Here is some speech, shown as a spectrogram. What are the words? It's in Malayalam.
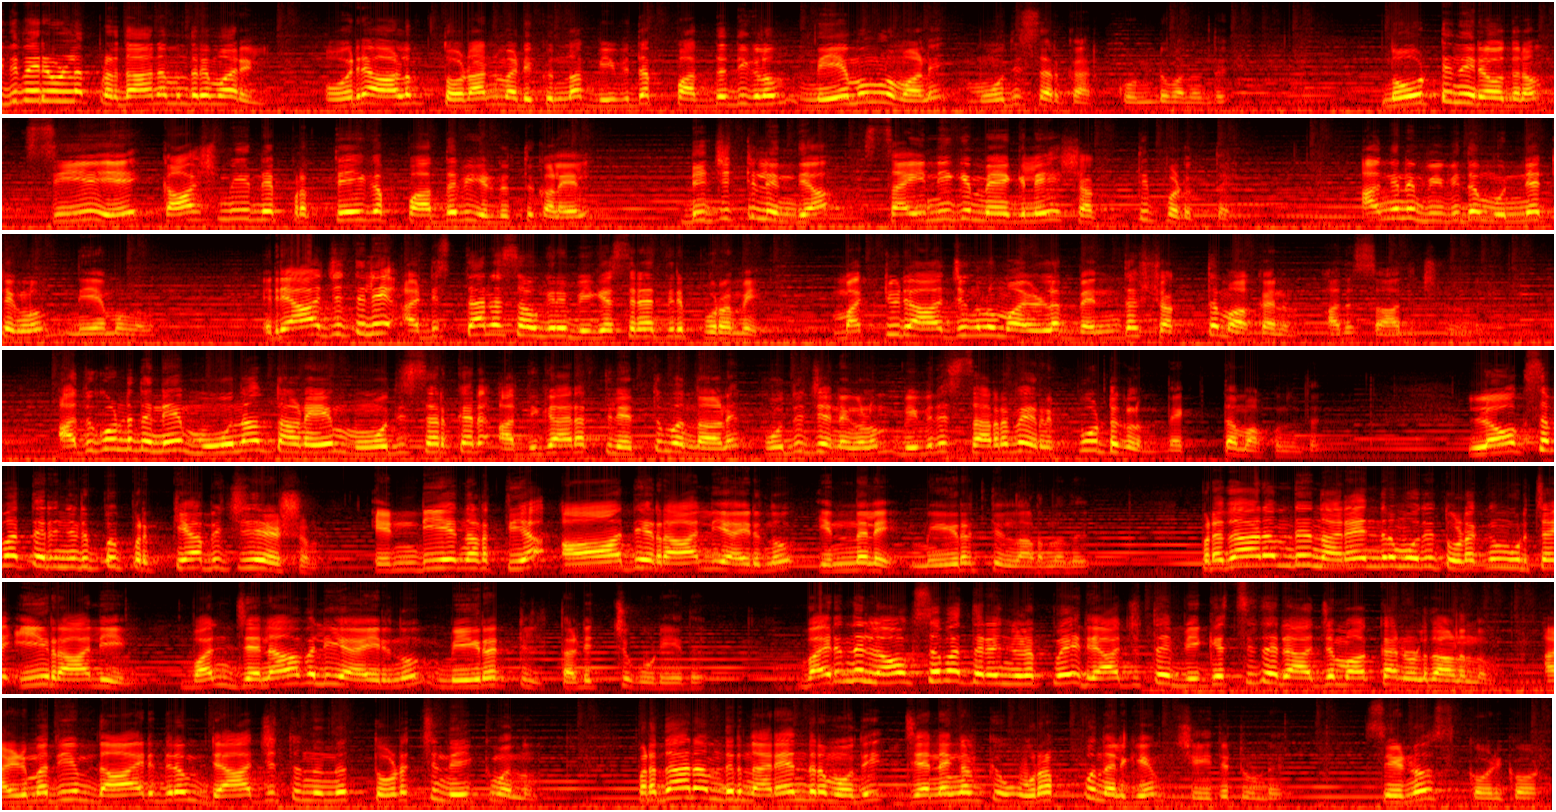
ഇതുവരെയുള്ള പ്രധാനമന്ത്രിമാരിൽ ഒരാളും തൊടാൻ മടിക്കുന്ന വിവിധ പദ്ധതികളും നിയമങ്ങളുമാണ് മോദി സർക്കാർ കൊണ്ടുവന്നത്. നോട്ട് നിരോധനം സി എ കാശ്മീരിന്റെ പ്രത്യേക പദവി എടുത്തു കളയൽ ഡിജിറ്റൽ ഇന്ത്യ സൈനിക മേഖലയെ ശക്തിപ്പെടുത്തൽ അങ്ങനെ വിവിധ മുന്നേറ്റങ്ങളും നിയമങ്ങളും. രാജ്യത്തിലെ അടിസ്ഥാന സൗകര്യ വികസനത്തിന് പുറമെ മറ്റു രാജ്യങ്ങളുമായുള്ള ബന്ധം ശക്തമാക്കാനും അത് സാധിച്ചിട്ടുണ്ട്. അതുകൊണ്ട് തന്നെ മൂന്നാം തവണയും മോദി സർക്കാർ അധികാരത്തിലെത്തുമെന്നാണ് പൊതുജനങ്ങളും വിവിധ സർവേ റിപ്പോർട്ടുകളും വ്യക്തമാക്കുന്നത്. ലോക്സഭാ തെരഞ്ഞെടുപ്പ് പ്രഖ്യാപിച്ച ശേഷം എൻ ഡി എ നടത്തിയ ആദ്യ റാലിയായിരുന്നു ഇന്നലെ മീററ്റിൽ നടന്നത്. പ്രധാനമന്ത്രി നരേന്ദ്രമോദി തുടക്കം കുറിച്ച ഈ റാലിയിൽ വൻ ജനാവലിയായിരുന്നു മീററ്റിൽ തടിച്ചുകൂടിയത്. വരുന്ന ലോക്സഭാ തെരഞ്ഞെടുപ്പ് രാജ്യത്തെ വികസിത രാജ്യമാക്കാനുള്ളതാണെന്നും അഴിമതിയും ദാരിദ്ര്യവും രാജ്യത്തു നിന്ന് തുടച്ചു നീക്കുമെന്നും പ്രധാനമന്ത്രി നരേന്ദ്രമോദി ജനങ്ങൾക്ക് ഉറപ്പ് നൽകുകയും ചെയ്തിട്ടുണ്ട്. സീനോസ് കോഴിക്കോട്.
